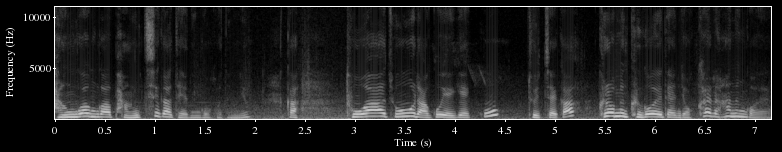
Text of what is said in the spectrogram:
방관과 방치가 되는 거거든요. 그러니까 도와줘라고 얘기했고, 둘째가 그러면 그거에 대한 역할을 하는 거예요.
